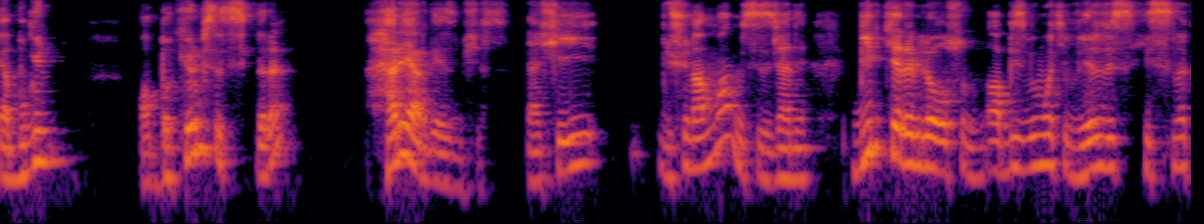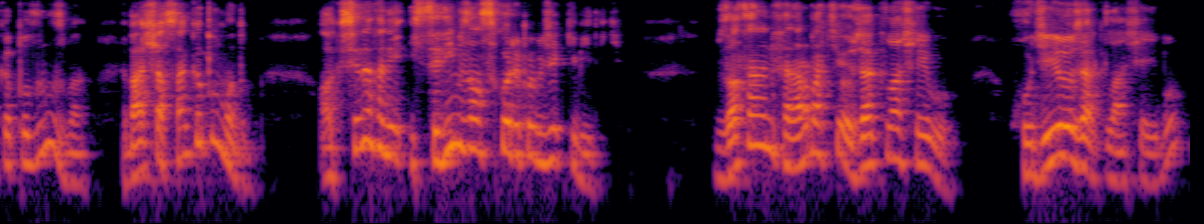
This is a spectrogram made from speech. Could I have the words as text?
Ya bugün bakıyorum istatistiklere her yerde ezmişiz. Yani şeyi düşünen var mı sizce? Hani bir kere bile olsun Abi biz bu maçı veririz hissine kapıldınız mı? Ben şahsen kapılmadım. Aksine hani istediğimiz an skor yapabilecek gibiydik. Zaten hani Fenerbahçe'ye özel kılan şey bu. Hocayı özel kılan şey bu.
